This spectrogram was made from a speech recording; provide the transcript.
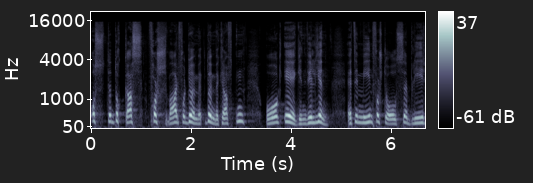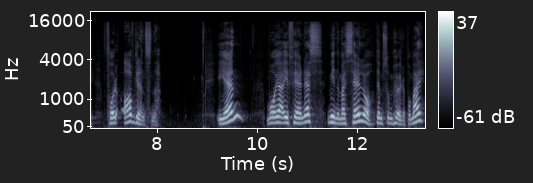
Åste Dokkas forsvar for dømme, dømmekraften og egenviljen etter min forståelse blir for avgrensende. Igjen må jeg i fairness minne meg selv og dem som hører på meg,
